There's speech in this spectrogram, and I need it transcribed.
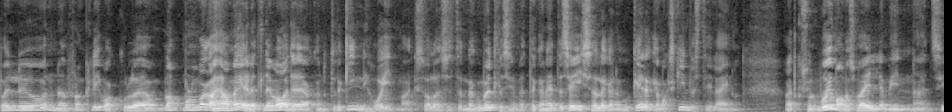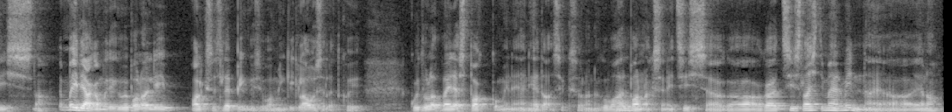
palju õnne Frank Liivakule ja noh, mul on väga hea meel, et Levadia ei hakanud teda kinni hoidma, eks ole, sest et nagu me ütlesime, et ega nende seis sellega nagu kergemaks kindlasti ei läinud. et kui sul on võimalus välja minna, et siis noh, ma ei tea ka muidugi, võib-olla oli algses lepingus juba mingi klausel, et kui. kui tuleb väljast pakkumine ja nii edasi, eks ole, nagu vahel mm. pannakse neid sisse, aga, aga et siis lasti mehel minna ja, ja noh.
